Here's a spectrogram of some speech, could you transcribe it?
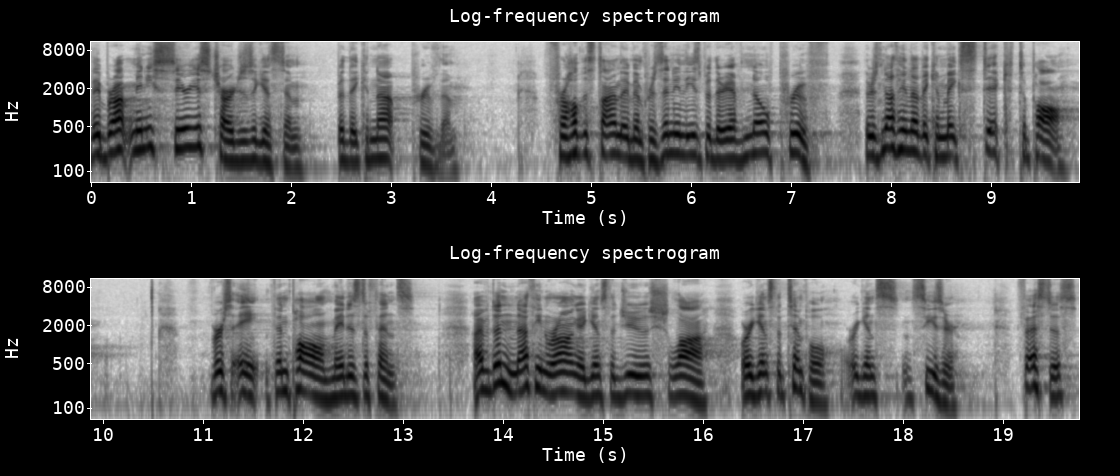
They brought many serious charges against him but they could not prove them. For all this time, they've been presenting these, but they have no proof. There's nothing that they can make stick to Paul. Verse 8 Then Paul made his defense I have done nothing wrong against the Jewish law, or against the temple, or against Caesar. Festus,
